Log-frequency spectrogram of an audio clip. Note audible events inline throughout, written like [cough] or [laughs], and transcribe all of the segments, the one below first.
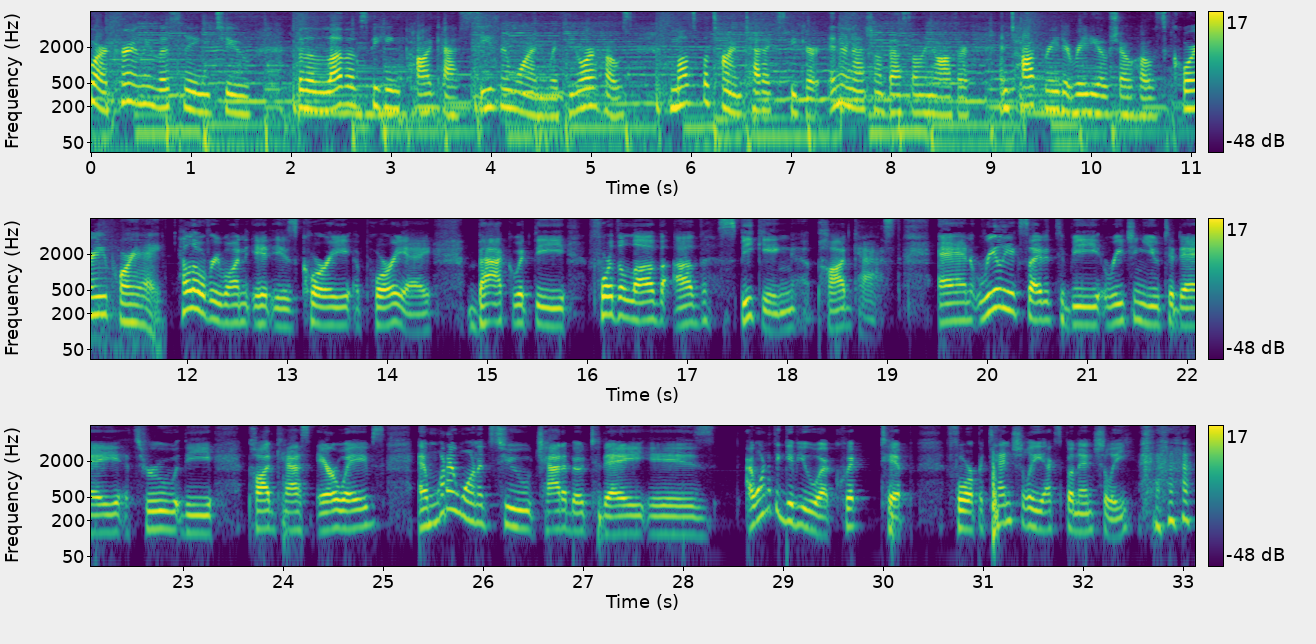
You are currently listening to For the Love of Speaking podcast, season one, with your host, multiple time TEDx speaker, international best-selling author, and top-rated radio show host, Corey Poirier. Hello, everyone. It is Corey Poirier back with the For the Love of Speaking podcast. And really excited to be reaching you today through the podcast airwaves. And what I wanted to chat about today is I wanted to give you a quick tip for potentially exponentially,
